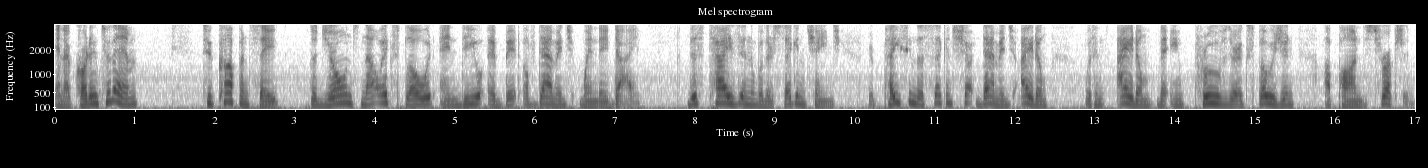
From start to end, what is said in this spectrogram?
And according to them to compensate the drones now explode and deal a bit of damage when they die. This ties in with their second change, replacing the second shot damage item with an item that improves their explosion upon destruction.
